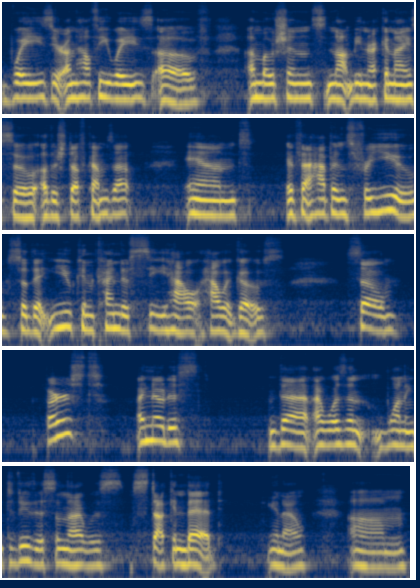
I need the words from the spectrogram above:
ways, your unhealthy ways of emotions not being recognized, so other stuff comes up, and if that happens for you, so that you can kind of see how how it goes. So, first, I noticed that I wasn't wanting to do this, and I was stuck in bed. You know, um,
